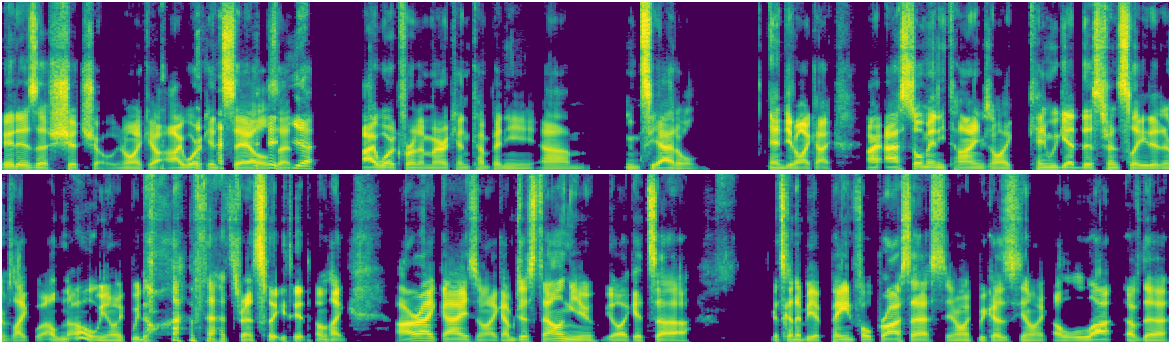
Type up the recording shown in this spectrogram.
it is a shit show. You know, like uh, I work in sales and yeah, I work for an American company um, in Seattle, and you know, like I, I asked so many times, you know, like, can we get this translated? And it was like, well, no, you know, like we don't have that translated. I'm like, all right, guys, know, like I'm just telling you, you know, like it's uh it's going to be a painful process, you know, like because you know, like a lot of the,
